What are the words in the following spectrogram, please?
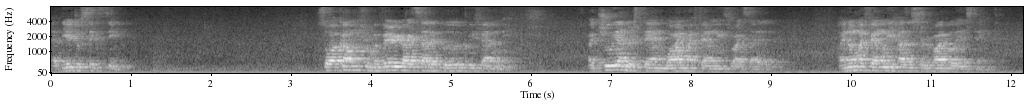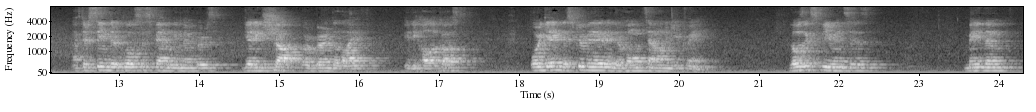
at the age of 16. So I come from a very right-sided politically family. I truly understand why my family is right-sided. I know my family has a survival instinct. After seeing their closest family members getting shot or burned alive in the Holocaust, or getting discriminated in their hometown in Ukraine. Those experiences made them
